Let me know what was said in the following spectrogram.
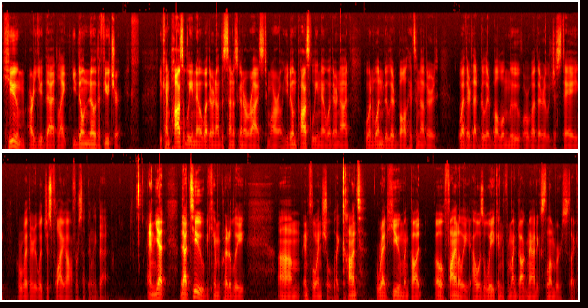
Hume argued that like you don't know the future. You can possibly know whether or not the sun is going to rise tomorrow. You don't possibly know whether or not when one billiard ball hits another, whether that billiard ball will move or whether it would just stay or whether it would just fly off or something like that. And yet, that too became incredibly um, influential. Like Kant read Hume and thought, "Oh, finally, I was awakened from my dogmatic slumbers." Like,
